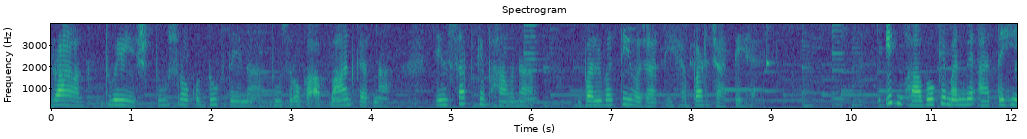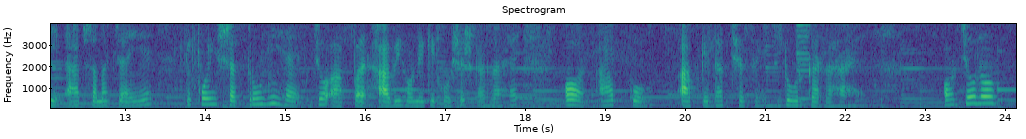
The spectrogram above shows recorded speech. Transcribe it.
राग, द्वेष, दूसरों को दुख देना, दूसरों का अपमान करना, इन सब की भावना बलवती हो जाती है, बढ़ जाती है। तो इन भावों के मन में आते ही आप समझ जाइए कि कोई शत्रु ही है जो आप पर हावी होने की कोशिश कर रहा है और आपको आपके लक्ष्य से दूर कर रहा है। और जो लोग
